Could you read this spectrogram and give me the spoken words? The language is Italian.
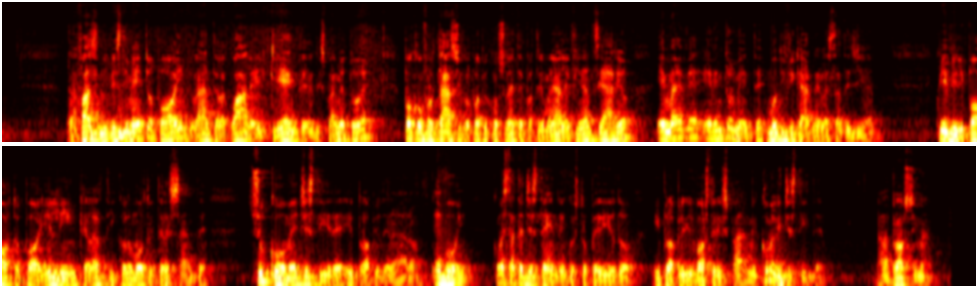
Nella fase di investimento poi, durante la quale il cliente, il risparmiatore, può confrontarsi con il proprio consulente patrimoniale e finanziario e eventualmente modificarne la strategia. Qui vi riporto poi il link all'articolo molto interessante su come gestire il proprio denaro. E voi? Come state gestendo in questo periodo i, propri, i vostri risparmi? Come li gestite? Alla prossima!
